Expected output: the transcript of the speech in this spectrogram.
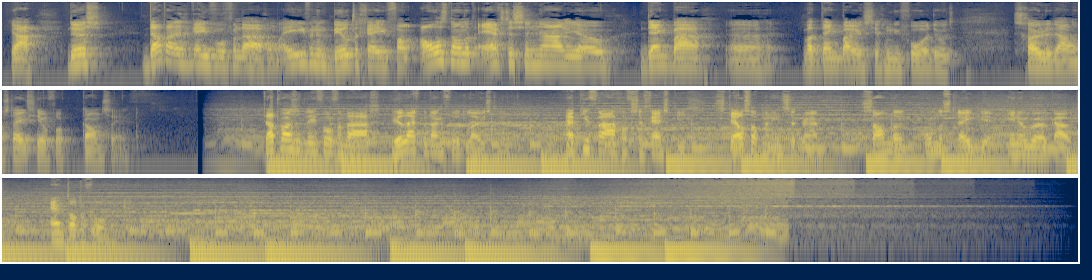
ja, dus dat eigenlijk even voor vandaag. Om even een beeld te geven van als dan het ergste scenario denkbaar, wat denkbaar is, zich nu voordoet, schuilen daar nog steeds heel veel kansen in. Dat was het weer voor vandaag. Heel erg bedankt voor het luisteren. Heb je vragen of suggesties? Stel ze op mijn Instagram. Sander onderstreepje in een workout. En tot de volgende keer.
